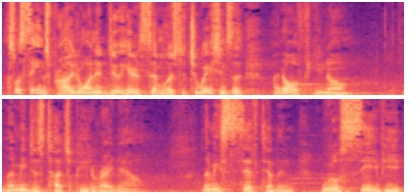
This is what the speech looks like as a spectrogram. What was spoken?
That's what Satan's probably wanting to do here. Similar situation. He says, I know if you know, let me just touch Peter right now. Let me sift him and we'll see if he,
